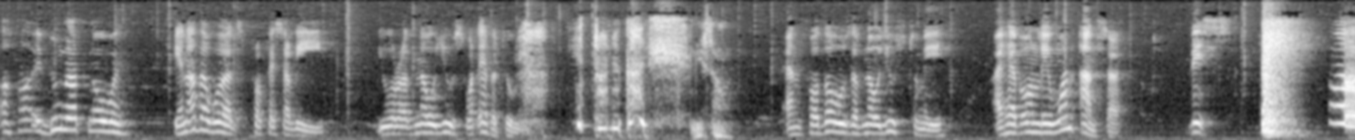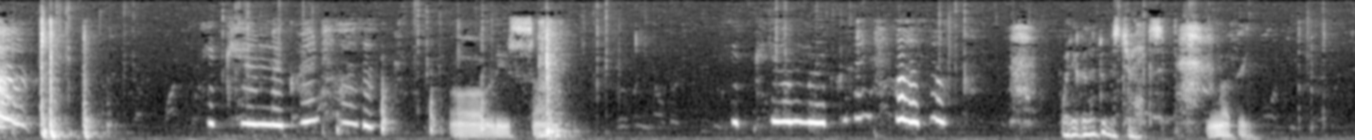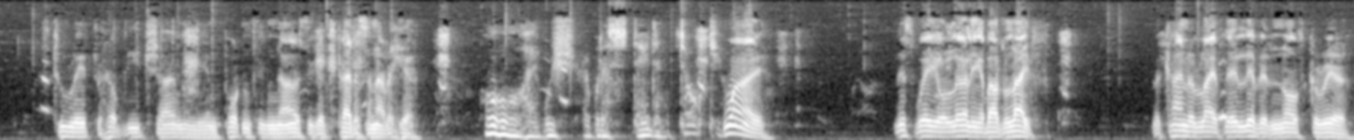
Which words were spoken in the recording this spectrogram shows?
Uh, I do not know where. In other words, Professor Lee, you are of no use whatever to me. He's drawn a gun. Shh, Lisa. And for those of no use to me, I have only one answer. This. Oh! He killed my grandfather. Oh, Lisa. He killed my grandfather. What are you going to do, Mr. X? Nothing. It's too late to help Lee Chan, and the important thing now is to get Patterson out of here. Oh, I wish I would have stayed and talked you. Why? This way you're learning about life. The kind of life they live in North Korea.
